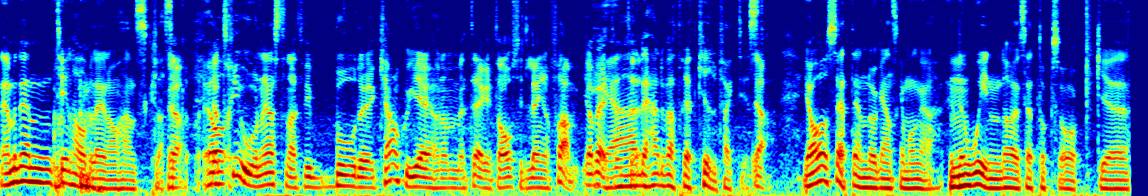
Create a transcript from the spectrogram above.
Nej men den tillhör väl en av hans klassiker. Ja. Jag tror nästan att vi borde kanske ge honom ett eget avsnitt längre fram. Jag vet ja, inte. det hade varit rätt kul faktiskt. Ja. Jag har sett ändå ganska många. Mm. The Wind har jag sett också och, eh,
